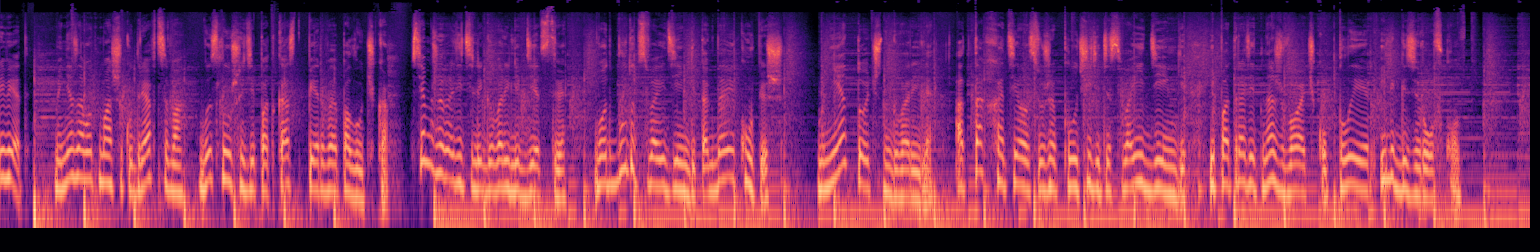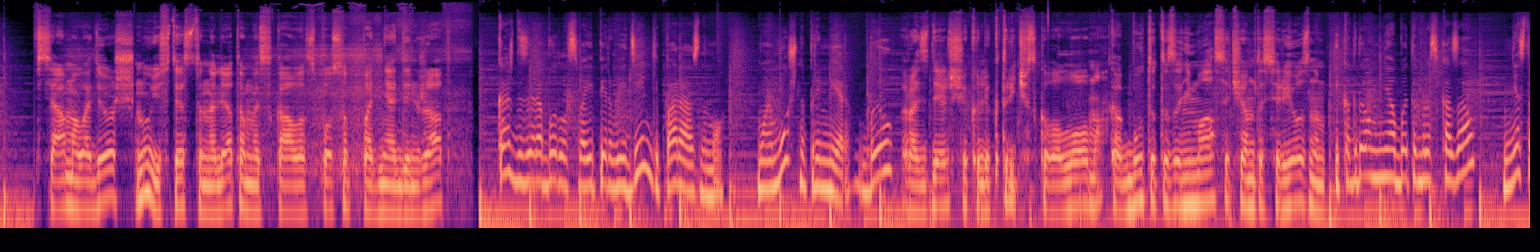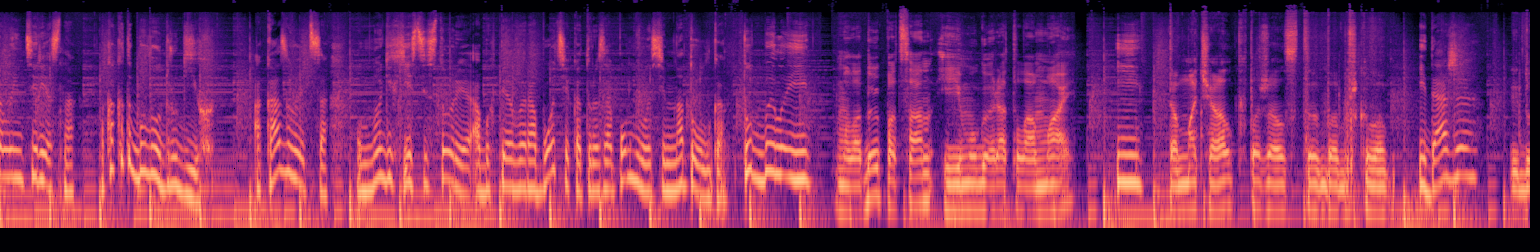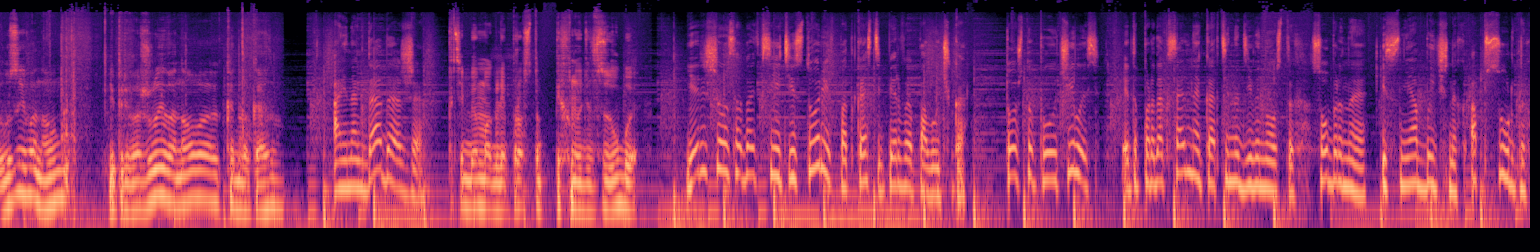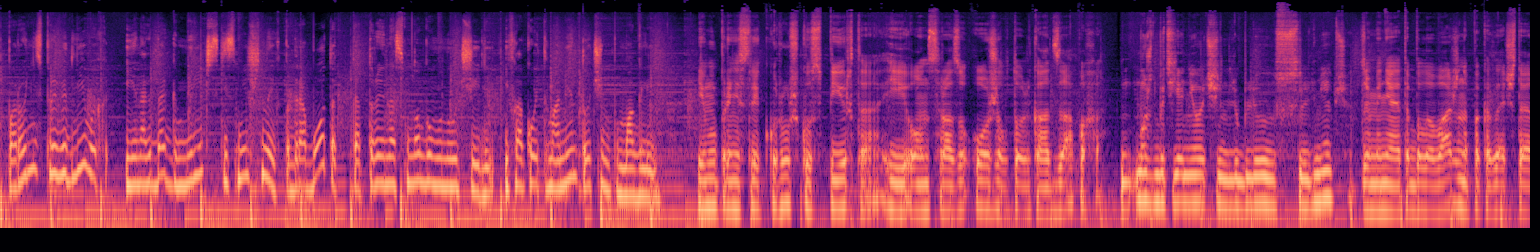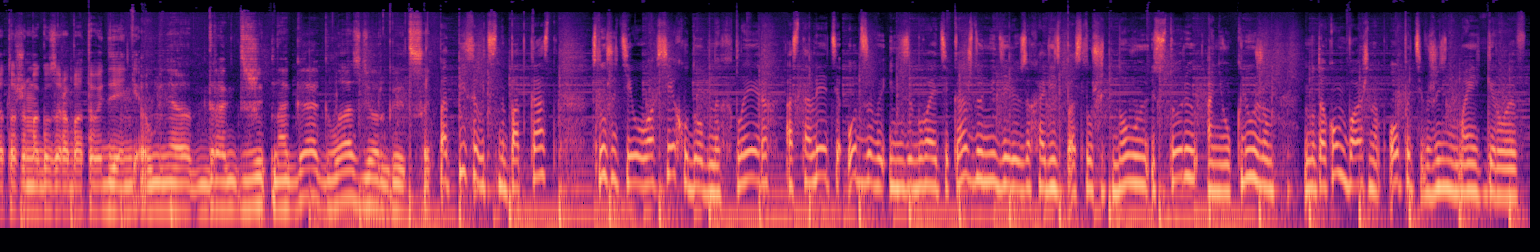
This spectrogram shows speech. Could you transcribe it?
Привет, меня зовут Маша Кудрявцева. Вы слушаете подкаст «Первая получка». Всем же родители говорили в детстве, вот будут свои деньги, тогда и купишь. Мне точно говорили. А так хотелось уже получить эти свои деньги и потратить на жвачку, плеер или газировку. Вся молодежь, ну, естественно, летом искала способ поднять деньжат, Каждый заработал свои первые деньги по-разному. Мой муж, например, был раздельщик электрического лома, как будто ты занимался чем-то серьезным. И когда он мне об этом рассказал, мне стало интересно, а как это было у других? Оказывается, у многих есть история об их первой работе, которая запомнилась им надолго. Тут было и... Молодой пацан, и ему говорят «ломай». И... Там мочалка, пожалуйста, бабушка вам. И даже... Иду за Ивановым и привожу Иванова к адвокату. А иногда даже... К тебе могли просто пихнуть в зубы. Я решила собрать все эти истории в подкасте «Первая получка». То, что получилось, это парадоксальная картина 90-х, собранная из необычных, абсурдных, порой несправедливых и иногда гомерически смешных подработок, которые нас многому научили и в какой-то момент очень помогли. Ему принесли кружку спирта, и он сразу ожил только от запаха. Может быть, я не очень люблю с людьми общаться? Для меня это было важно, показать, что я тоже могу зарабатывать деньги. У меня дрожит нога, глаз дергается. Подписывайтесь на подкаст, слушайте его во всех удобных плеерах, оставляйте отзывы и не забывайте каждую неделю заходить послушать новую историю о неуклюжем, но таком важном опыте в жизни моих героев.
